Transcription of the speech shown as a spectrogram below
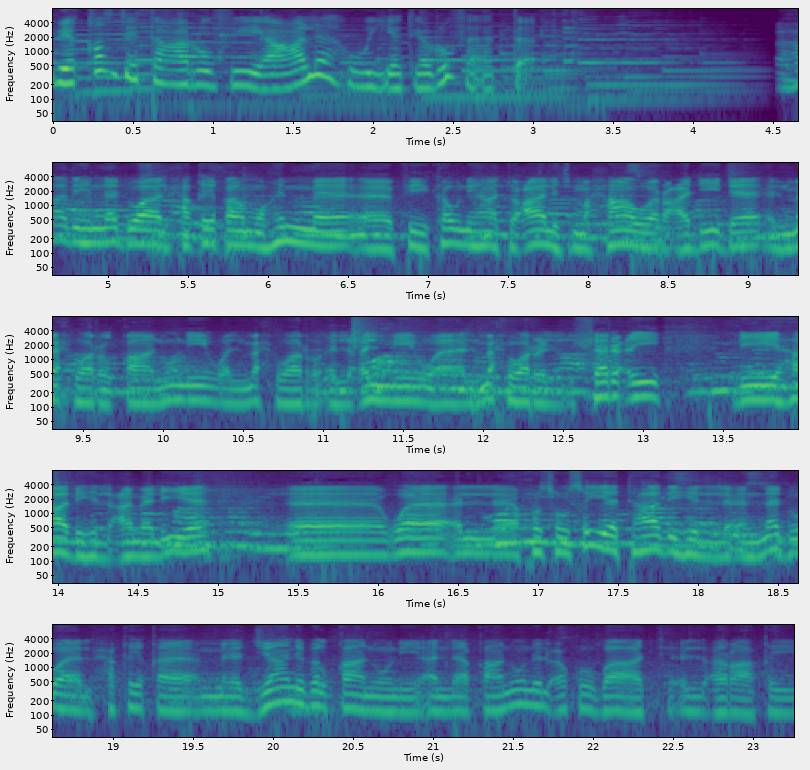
بقصد التعرف على هوية الرفات. هذه الندوة الحقيقة مهمة آه، في كونها تعالج محاور عديدة المحور القانوني والمحور العلمي والمحور الشرعي لهذه العملية. آه، وخصوصية هذه الندوة الحقيقة من الجانب القانوني أن قانون العقوبات العراقي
